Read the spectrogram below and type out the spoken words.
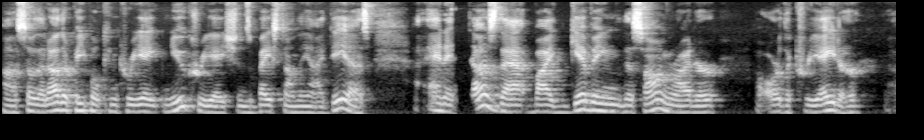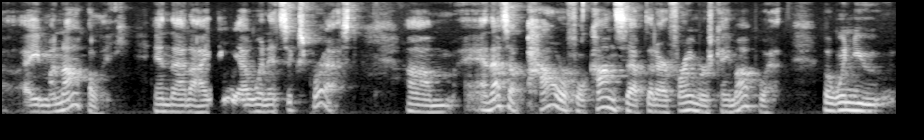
uh, so that other people can create new creations based on the ideas. And it does that by giving the songwriter or the creator a monopoly in that idea when it's expressed. Um, and that's a powerful concept that our framers came up with. But when you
